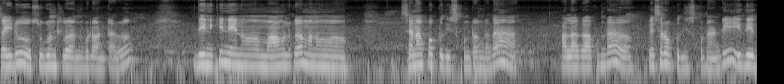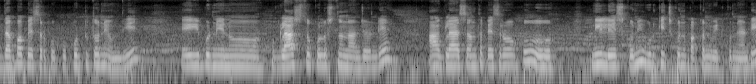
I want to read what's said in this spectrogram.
సైడు సుగుంట్లు అని కూడా అంటారు. దీనికి నేను మామూలుగా మనం శనగపప్పు తీసుకుంటాం కదా. అలా కాకుండా పెసరపప్పు తీసుకున్నా అండి. ఇది దబ్బ పెసరపప్పు పొట్టుతోనే ఉంది. ఇప్పుడు నేను గ్లాస్తో కొలుస్తున్నాను చూడండి. ఆ గ్లాస్ అంతా పెసరపప్పు నీళ్ళు వేసుకొని ఉడికించుకొని పక్కన పెట్టుకున్నాండి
